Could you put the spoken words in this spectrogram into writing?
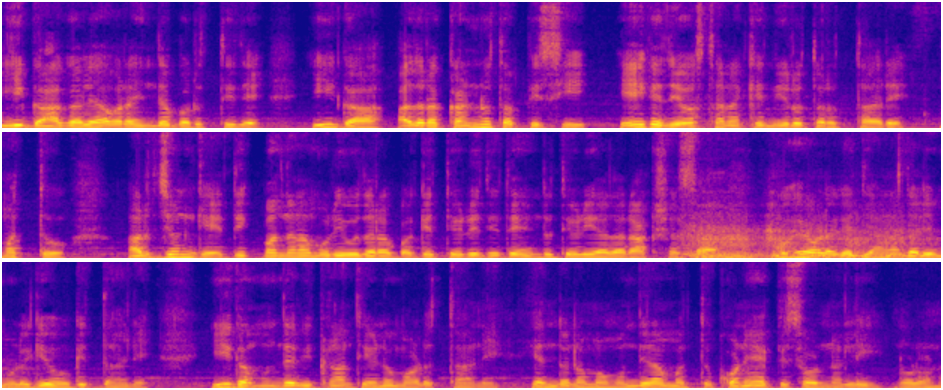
ಈಗಾಗಲೇ ಅವರ ಹಿಂದೆ ಬರುತ್ತಿದೆ. ಈಗ ಅದರ ಕಣ್ಣು ತಪ್ಪಿಸಿ ಹೇಗೆ ದೇವಸ್ಥಾನಕ್ಕೆ ನೀರು ತರುತ್ತಾರೆ ಮತ್ತು ಅರ್ಜುನ್ಗೆ ದಿಗ್ಬಂಧನ ಮುರಿಯುವುದರ ಬಗ್ಗೆ ತಿಳಿದಿದೆ ಎಂದು ತಿಳಿಯದ ರಾಕ್ಷಸ ಗುಹೆಯೊಳಗೆ ಧ್ಯಾನದಲ್ಲಿ ಮುಳುಗಿ ಹೋಗಿದ್ದಾನೆ. ಈಗ ಮುಂದೆ ವಿಕ್ರಾಂತ್ ಏನು ಮಾಡುತ್ತಾನೆ ಎಂದು ನಮ್ಮ ಮುಂದಿನ ಮತ್ತು ಕೊನೆಯ ಎಪಿಸೋಡ್ನಲ್ಲಿ ನೋಡೋಣ.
